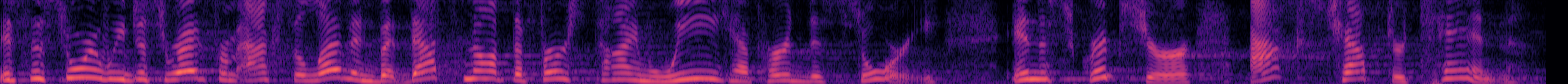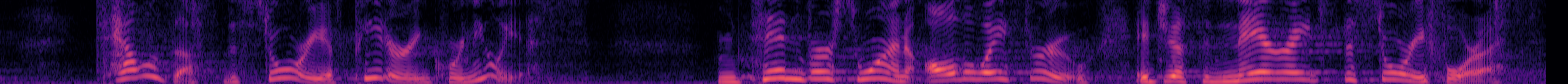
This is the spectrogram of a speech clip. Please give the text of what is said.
it's the story we just read from Acts 11, but that's not the first time we have heard this story. In the scripture, Acts chapter 10 tells us the story of Peter and Cornelius. From 10 verse 1 all the way through, it just narrates the story for us.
